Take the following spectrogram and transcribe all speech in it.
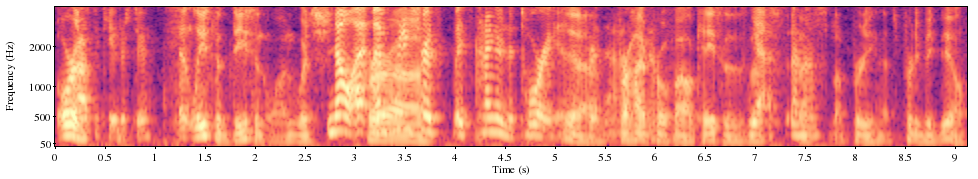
Or prosecutors do. At least a decent one, which No, I, I'm pretty uh, sure it's it's kind of notorious yeah, for that. for you know? high-profile cases. That's Yes, uh-huh. that's a pretty that's a pretty big deal.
